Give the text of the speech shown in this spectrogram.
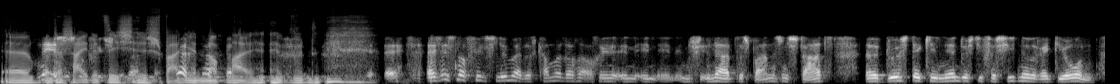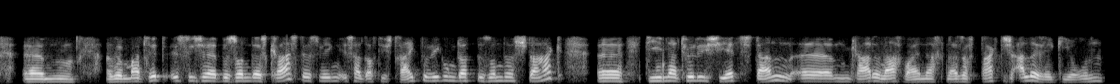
äh, nee, unterscheidet sich schlimmer. Spanien nochmal? es ist noch viel schlimmer. Das kann man doch auch in, in, in, innerhalb des spanischen Staats äh, durchdeklinieren durch die verschiedenen Regionen. Ähm, also Madrid ist sicher besonders krass, deswegen ist halt auch die Streikbewegung dort besonders stark, äh, die natürlich jetzt dann ähm, gerade nach Weihnachten, also praktisch alle Regionen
